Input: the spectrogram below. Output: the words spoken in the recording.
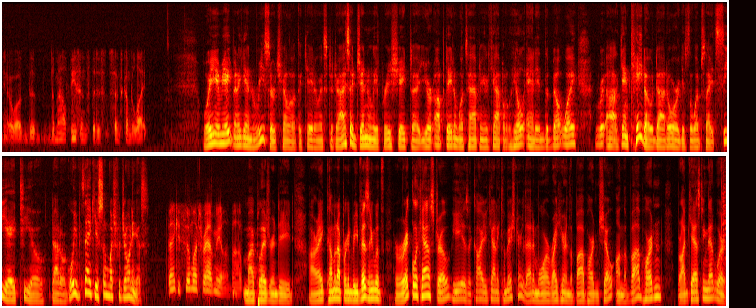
you know uh, the the malfeasance that has since come to light. William Yeatman, again, research fellow at the Cato Institute. I so genuinely appreciate uh, your update on what's happening in Capitol Hill and in the Beltway. Uh, again, cato.org is the website, C A T O.org. William, thank you so much for joining us. Thank you so much for having me on, Bob. My pleasure indeed. All right, coming up, we're going to be visiting with Rick LoCastro. He is a Collier County Commissioner. That and more right here in the Bob Harden Show on the Bob Harden Broadcasting Network.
